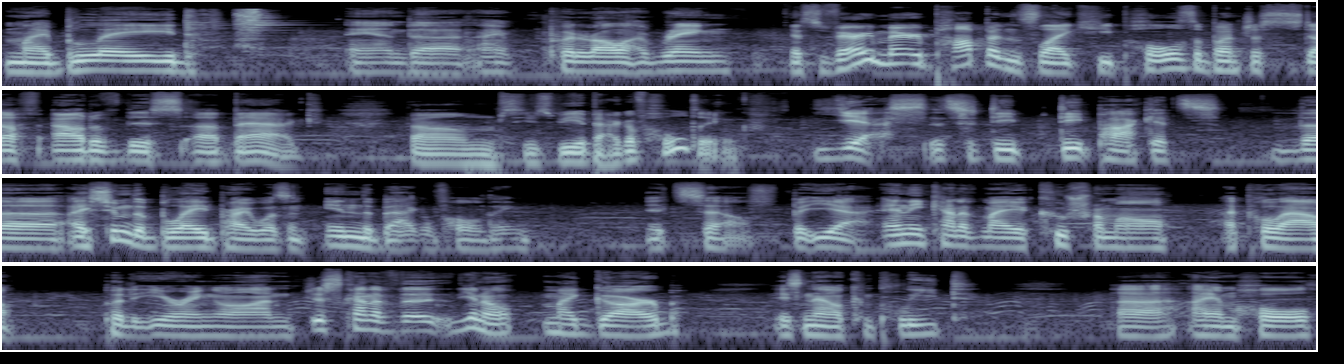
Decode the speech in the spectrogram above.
my blade, and uh, I put it all a ring. It's very Mary Poppins like. He pulls a bunch of stuff out of this uh, bag. Um, seems to be a bag of holding. Yes, it's a deep, deep pockets. The I assume the blade probably wasn't in the bag of holding itself, but yeah, any kind of my accoutrement I pull out, put an earring on, just kind of the you know my garb is now complete. Uh, I am whole,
